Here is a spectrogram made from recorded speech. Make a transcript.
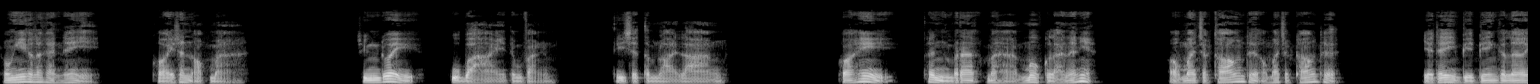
ตรงนี้ก็แล้วกันให้ขอให้ท่านออกมา จึงด้วยอุบายทำฝังที่จะทำลายล้าง ขอให้ท่านพระมหาโมกขลานะเนี่ย ออกมาจากท้องเถอะออกมาจากท้องเถอะอย่าได้เบียดเบียนกันเลย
